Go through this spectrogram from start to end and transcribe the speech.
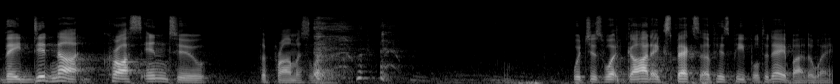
They did not cross into the promised land which is what God expects of his people today, by the way.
